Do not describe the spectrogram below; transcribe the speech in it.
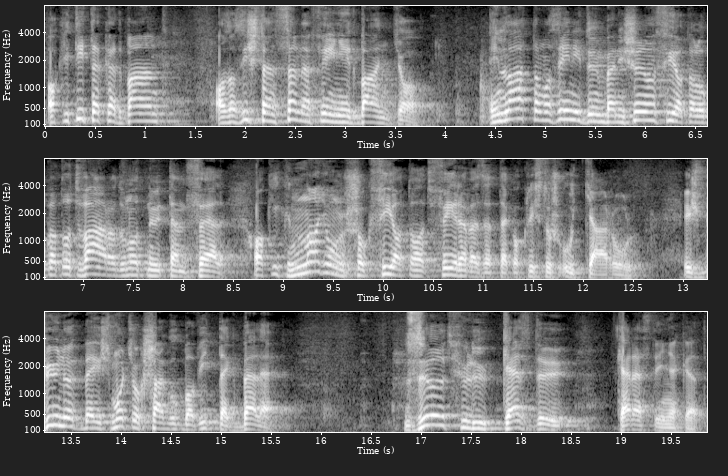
aki titeket bánt, az az Isten szemefényét bántja. Én láttam az én időmben is olyan fiatalokat, ott Váradon, ott nőttem fel, akik nagyon sok fiatalt félrevezettek a Krisztus útjáról. És bűnökbe és mocsokságokba vittek bele. Zöldfülű, kezdő keresztényeket.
